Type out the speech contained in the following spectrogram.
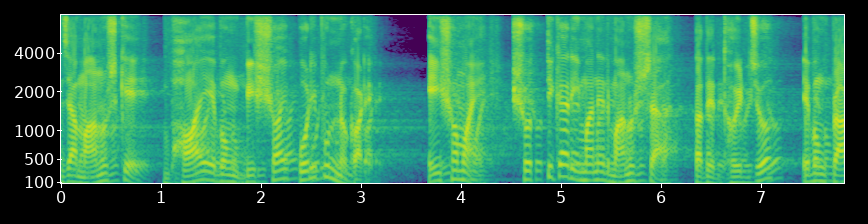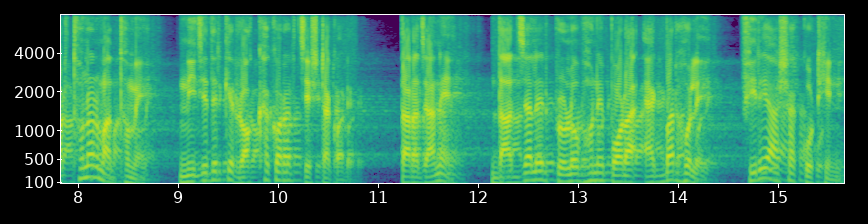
যা মানুষকে ভয় এবং বিস্ময় পরিপূর্ণ করে। এই সময় সত্যিকার ইমানের মানুষরা তাদের ধৈর্য এবং প্রার্থনার মাধ্যমে নিজেদেরকে রক্ষা করার চেষ্টা করে। তারা জানে, দাজ্জালের প্রলোভনে পড়া একবার হলে ফিরে আসা কঠিন।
